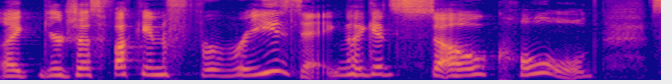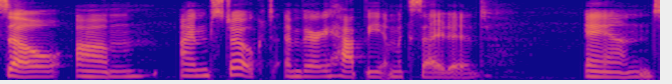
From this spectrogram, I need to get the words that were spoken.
Like you're just fucking freezing. Like it's so cold. So, um I'm stoked. I'm very happy. I'm excited. And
